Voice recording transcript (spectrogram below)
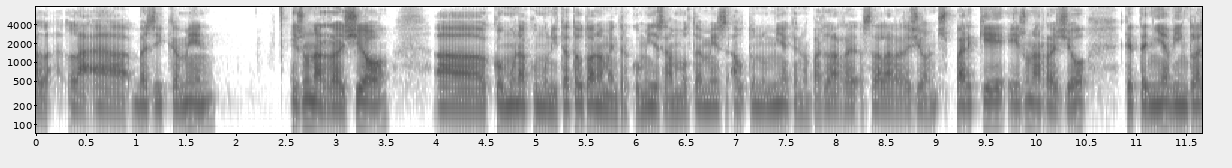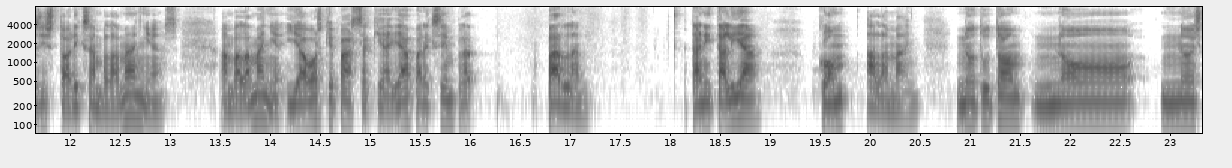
el, la, eh, bàsicament, és una regió eh, com una comunitat autònoma, entre comilles, amb molta més autonomia que no pas la resta de les regions, perquè és una regió que tenia vincles històrics amb Alemanya. Amb Alemanya. I llavors què passa? Que allà, per exemple, parlen tant italià com alemany. No tothom, no, no és,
